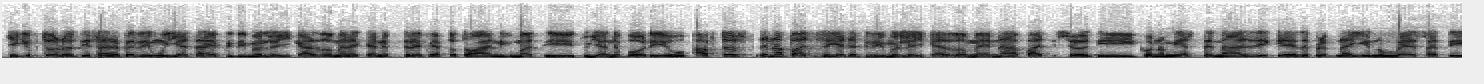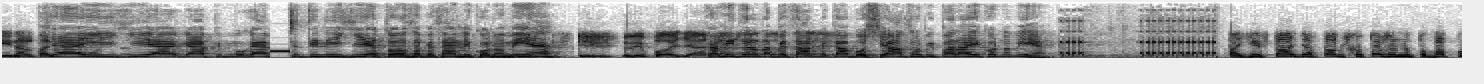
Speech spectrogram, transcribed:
και εκεί που τον ρωτήσαν, ρε παιδί μου, για τα επιδημιολογικά δεδομένα και αν επιτρέπει αυτό το άνοιγμα τη- του Γιανεμπορίου, αυτός δεν απάντησε για τα επιδημιολογικά δεδομένα. Απάντησε ότι η οικονομία στενάζει και δεν πρέπει να γίνουμε σαν την Αλβανία. Ποια υγεία, αγάπη μου, γάμισε την υγεία τώρα θα πεθάνει η οικονομία. Λοιπόν, γεια σας. Καλύτερα να πεθάνουν κάμποσοι άνθρωποι παρά η οικονομία. Τα γυφτάκια αυτά που σκοτώσανε τον παππού,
